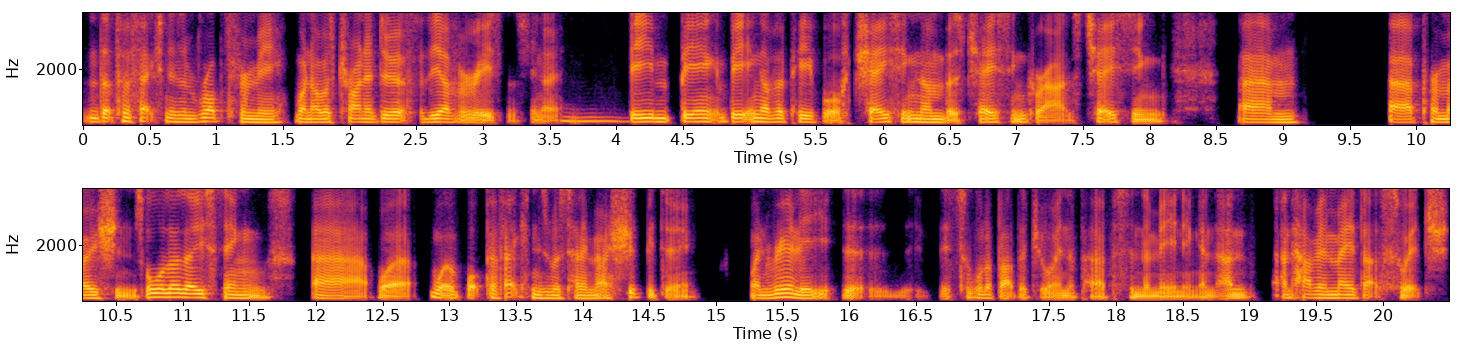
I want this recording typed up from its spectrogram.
that perfectionism robbed from me when i was trying to do it for the other reasons you know. Mm. being being beating other people chasing numbers chasing grants chasing um uh, promotions all of those things uh, were, were what perfectionism was telling me i should be doing when really it's all about the joy and the purpose and the meaning and and and having made that switch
